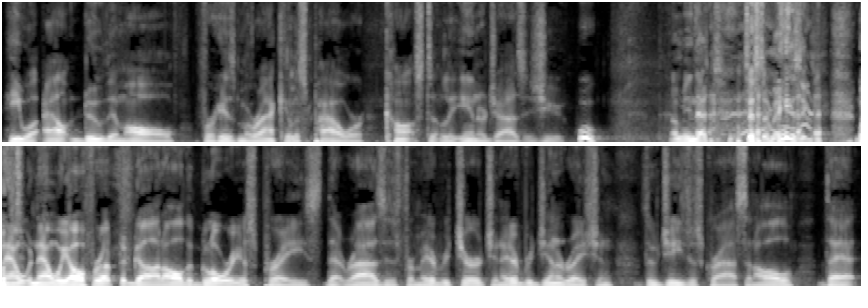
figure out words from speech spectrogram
He will outdo them all, for his miraculous power constantly energizes you. Woo. I mean, that's just amazing. Now, now we offer up to God all the glorious praise that rises from every church and every generation through Jesus Christ, and all that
